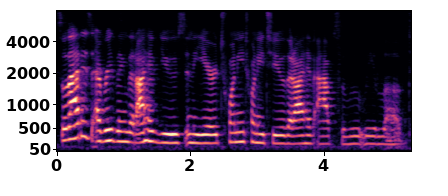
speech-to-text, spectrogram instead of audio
so that is everything that I have used in the year 2022 that I have absolutely loved.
